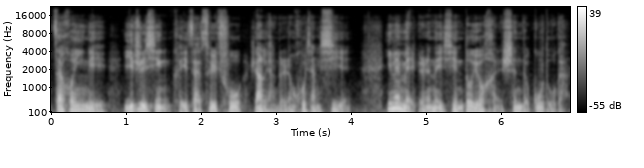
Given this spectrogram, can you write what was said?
在婚姻里，一致性可以在最初让两个人互相吸引，因为每个人内心都有很深的孤独感，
